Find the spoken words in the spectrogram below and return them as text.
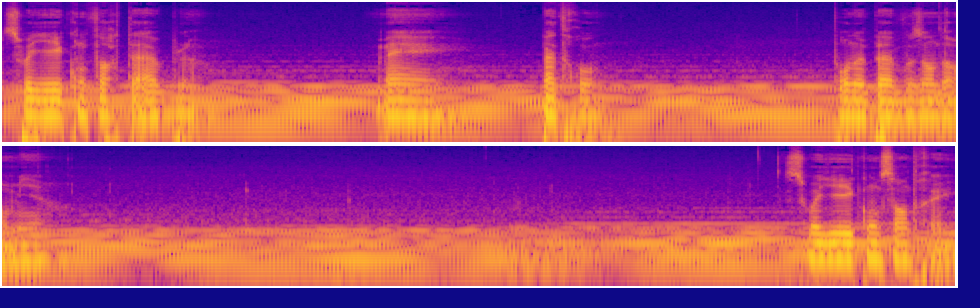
Soyez confortable, mais pas trop, pour ne pas vous endormir. Soyez concentré.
